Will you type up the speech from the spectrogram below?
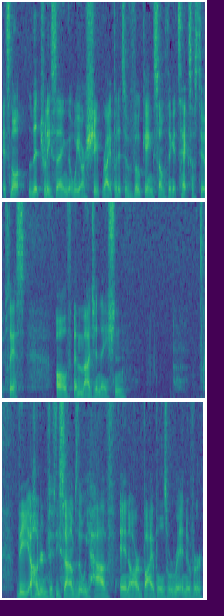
It's not literally saying that we are sheep, right? But it's evoking something. It takes us to a place of imagination. The 150 Psalms that we have in our Bibles were written over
